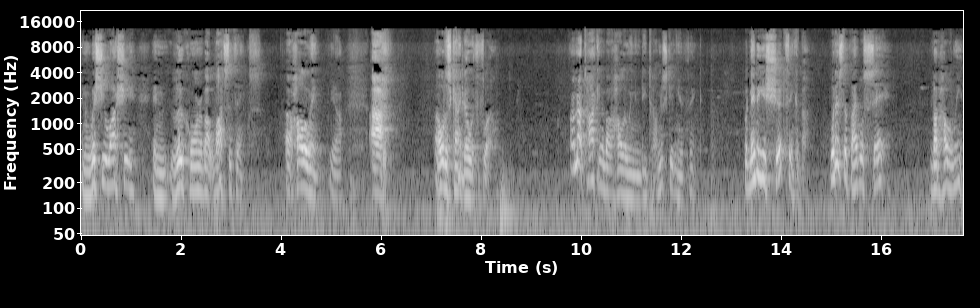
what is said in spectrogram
and wishy washy and lukewarm about lots of things. Uh, Halloween, you know, ah, I will just kind of go with the flow. I'm not talking about Halloween in detail. I'm just getting you to think. But maybe you should think about what does the Bible say about Halloween?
